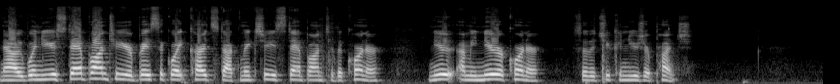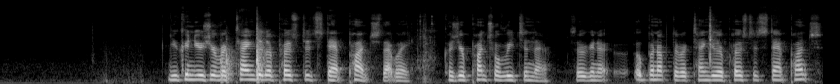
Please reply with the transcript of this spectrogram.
Now, when you stamp onto your basic white cardstock, make sure you stamp onto the corner, near, I mean near a corner, so that you can use your punch. You can use your rectangular postage stamp punch that way, because your punch will reach in there. So we're going to open up the rectangular postage stamp punch.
